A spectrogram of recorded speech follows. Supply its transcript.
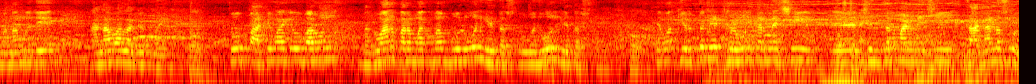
मनामध्ये आणावा लागत नाही. हो. तो पाठीमागे उभारून भगवान परमात्मा बोलवून घेत असतो वधवून घेत असतो. हो. तेव्हा कीर्तन हे ठरवून करण्याची. चिंतन मांडण्याची जागा नसून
